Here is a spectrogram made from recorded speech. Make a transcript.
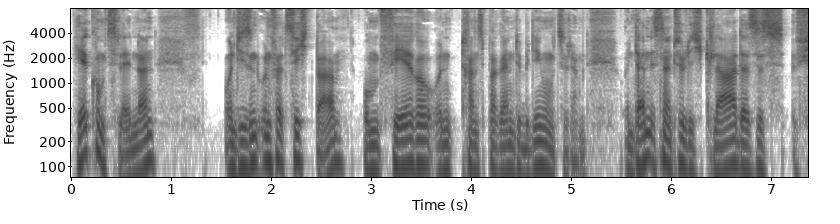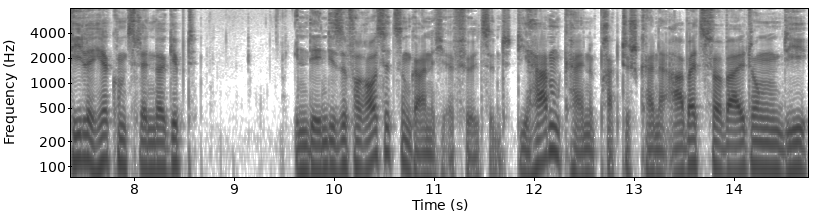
Herkunftsländern. Und die sind unverzichtbar, um faire und transparente Bedingungen zu schaffen. Und dann ist natürlich klar, dass es viele Herkunftsländer gibt, in denen diese Voraussetzungen gar nicht erfüllt sind. Die haben keine, praktisch keine Arbeitsverwaltungen, die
